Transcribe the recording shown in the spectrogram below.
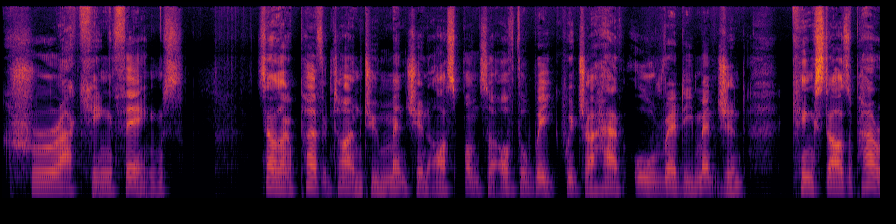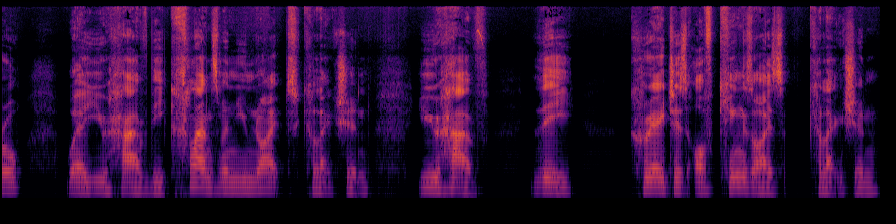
cracking things, sounds like a perfect time to mention our sponsor of the week, which I have already mentioned King Stars Apparel, where you have the Clansman Unite collection. You have the creators of King's Eyes collection.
